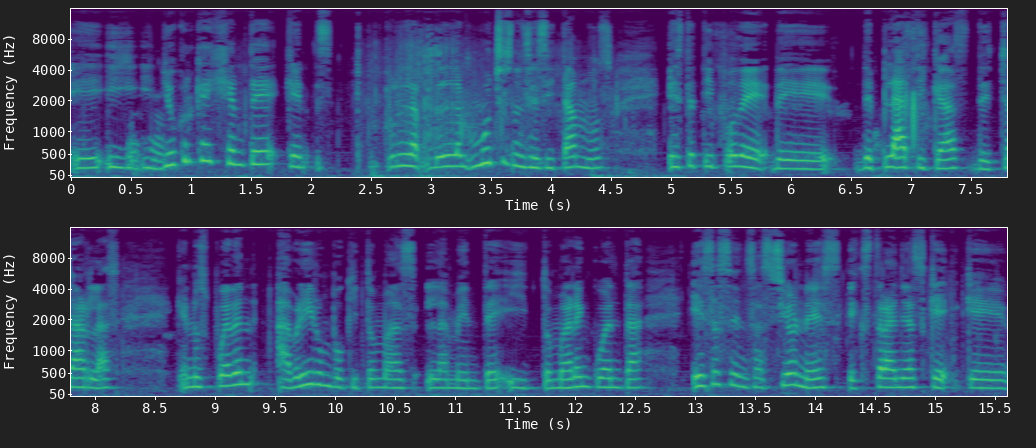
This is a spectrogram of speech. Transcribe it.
y, yo creo que hay gente que muchos necesitamos este tipo de, de, de pláticas, de charlas que nos pueden abrir un poquito más la mente y tomar en cuenta esas sensaciones extrañas que, que,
